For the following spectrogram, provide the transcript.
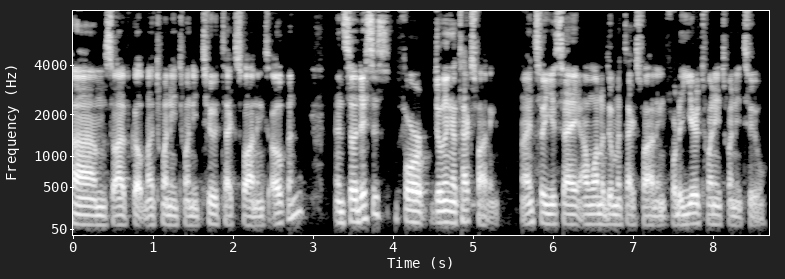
Um, so I've got my 2022 tax filings open. And so this is for doing a tax filing, right? So you say, I want to do my tax filing for the year 2022.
